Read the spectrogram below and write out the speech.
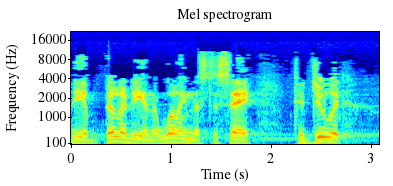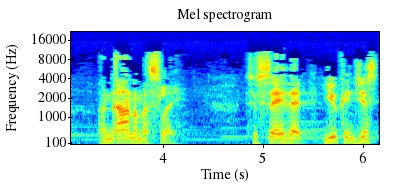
the ability and the willingness to say, to do it anonymously, to say that you can just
